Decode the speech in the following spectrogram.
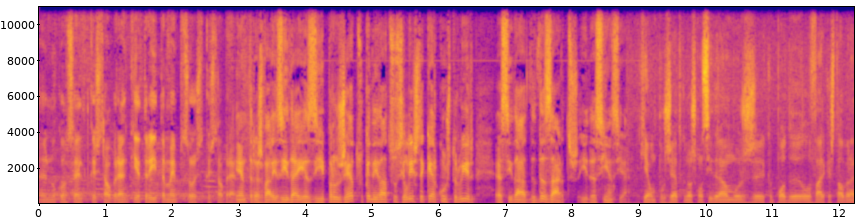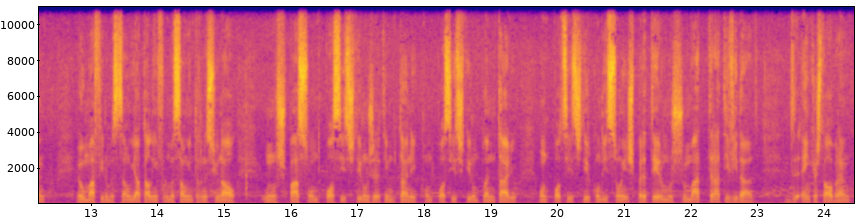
eh, no Conselho de Castelo Branco e atrair também pessoas de Castelo Branco. Entre as várias ideias e projetos, o candidato socialista quer construir a cidade das artes e da ciência. Que é um projeto que nós consideramos que pode levar Castelo Branco a uma afirmação e à tal informação internacional, um espaço onde possa existir um jardim botânico, onde possa existir um planetário, onde possa existir condições para termos uma atratividade de, em Castelo Branco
